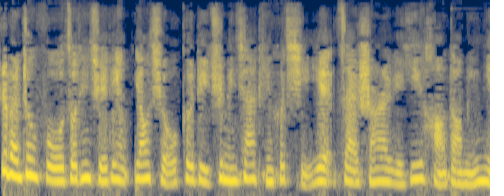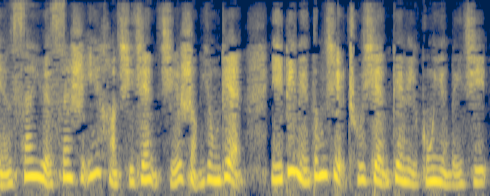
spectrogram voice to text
日本政府昨天决定要求各地居民家庭和企业在十二月一号到明年三月三十一号期间节省用电以避免冬季出现电力供应危机。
